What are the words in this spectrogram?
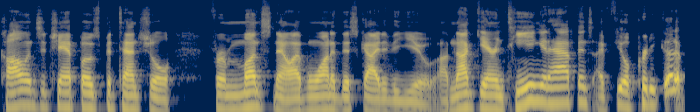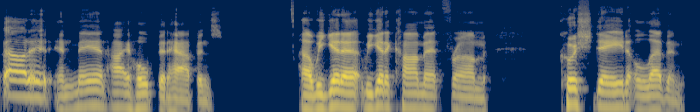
Collins Acheampong's potential for months now. I've wanted this guy to the U. I'm not guaranteeing it happens. I feel pretty good about it, and man, I hope it happens. Uh, we get a we get a comment from Dade 11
